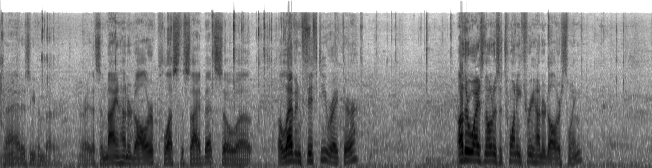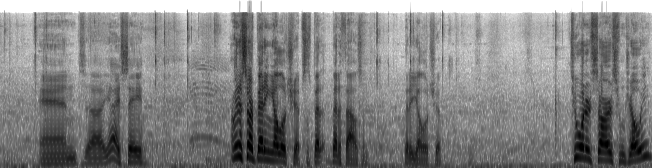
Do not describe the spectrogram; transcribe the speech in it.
That is even better. All right, that's a nine hundred dollar plus the side bet, so uh, eleven fifty right there. Otherwise known as a twenty three hundred dollar swing. And uh, yeah, I say I'm going to start betting yellow chips. Let's bet bet a thousand. Bet a yellow chip. Two hundred stars from Joey.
